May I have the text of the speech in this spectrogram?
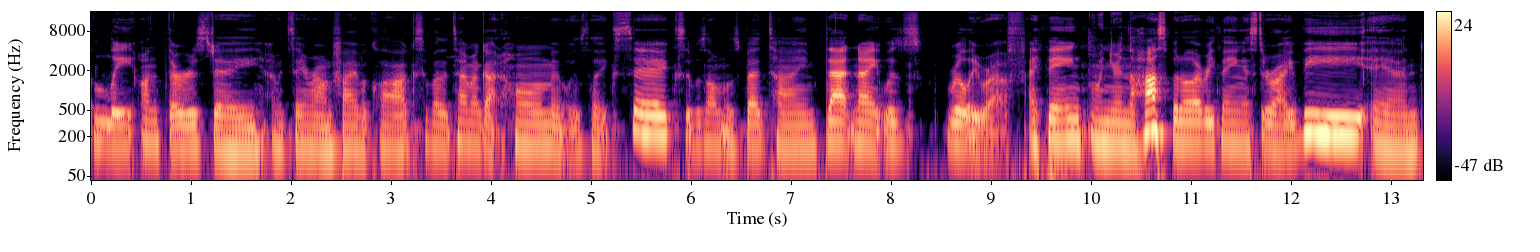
late on Thursday, I would say around five o'clock. So by the time I got home, it was like six, it was almost bedtime. That night was really rough. I think when you're in the hospital, everything is through IV, and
